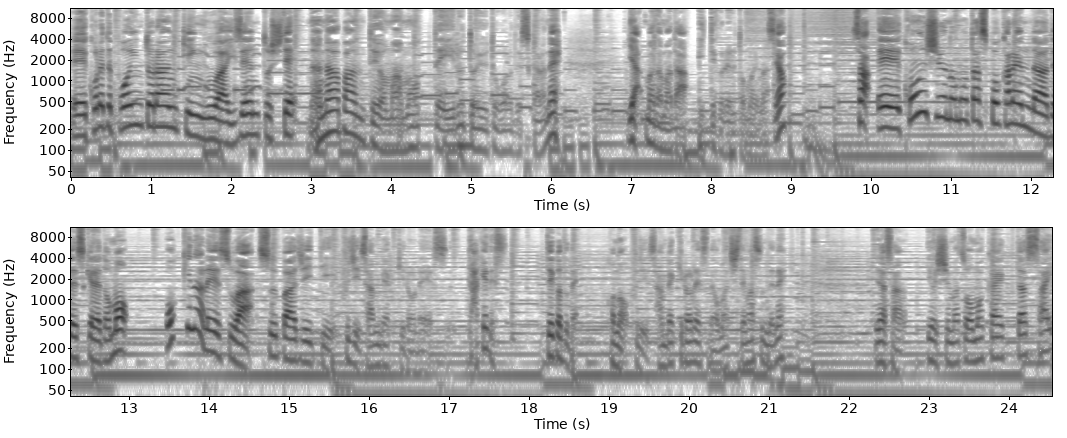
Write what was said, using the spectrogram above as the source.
えー、これでポイントランキングは依然として7番手を守っているというところですからね。いや、まだまだ行ってくれると思いますよ。さあ、えー、今週のモータースポカレンダーですけれども、大きなレースはスーパー GT 富士300キロレースだけです。ということで、この富士300キロレースでお待ちしてますんでね。皆さん、良い週末をお迎えください。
